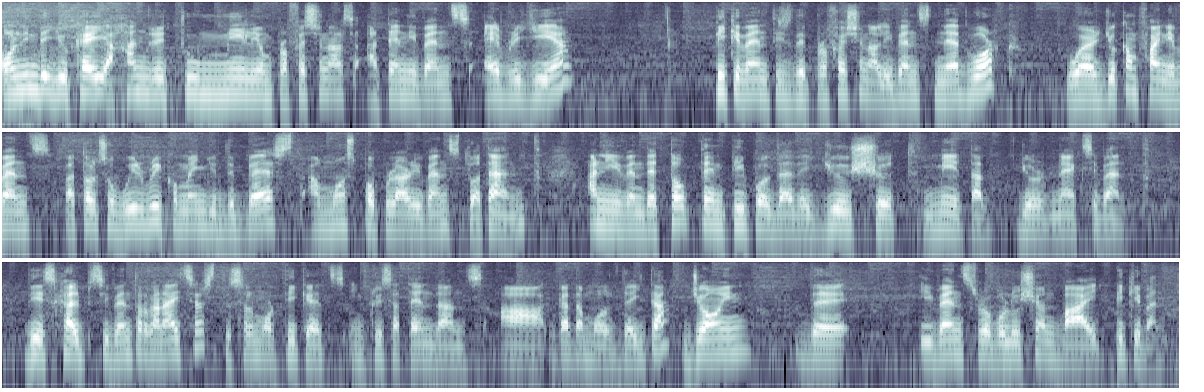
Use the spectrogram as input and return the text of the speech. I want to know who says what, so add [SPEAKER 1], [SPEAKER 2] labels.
[SPEAKER 1] Only in the UK, 102 million professionals attend events every year. Peak Event is the professional events network where you can find events, but also we recommend you the best and most popular events to attend, and even the top 10 people that you should meet at your next event. This helps event organizers to sell more tickets, increase attendance, uh, gather more data. Join the events revolution by Peak Event.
